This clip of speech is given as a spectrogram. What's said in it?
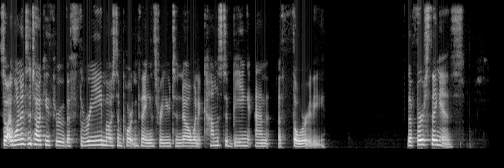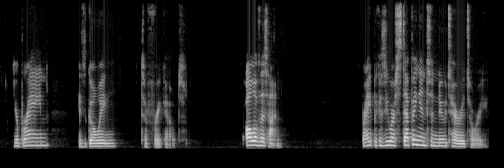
So, I wanted to talk you through the three most important things for you to know when it comes to being an authority. The first thing is your brain is going to freak out all of the time, right? Because you are stepping into new territory.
